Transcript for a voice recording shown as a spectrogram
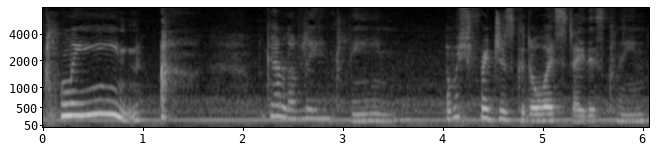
clean. look how lovely and clean. I wish fridges could always stay this clean.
